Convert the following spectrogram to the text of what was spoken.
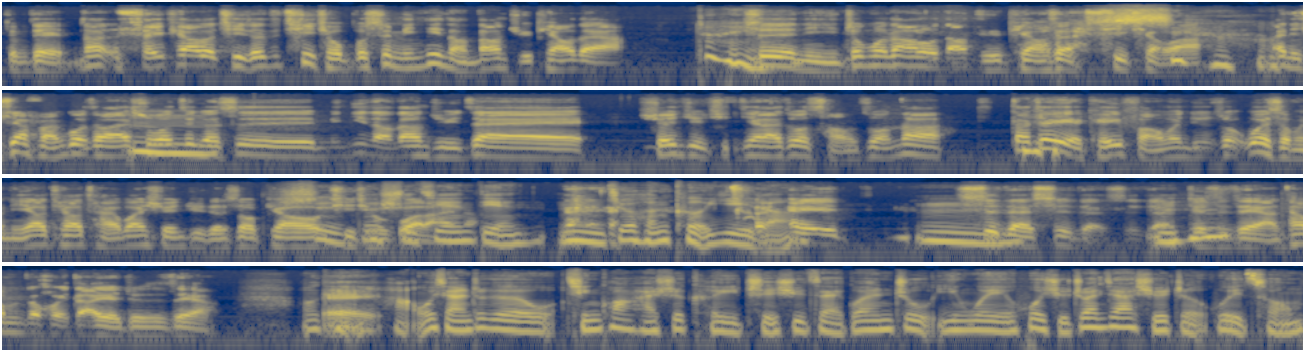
对不对？那谁飘的气球？这气球不是民进党当局飘的呀？对，是你中国大陆当局飘的气球啊！那你现在反过头来说，这个是民进党当局在选举期间来做炒作，那大家也可以访问，就是说，为什么你要挑台湾选举的时候飘气球过来？时间点，嗯，就很可疑了。嗯，是的，是的，是的，就是这样。他们的回答也就是这样。OK，好，我想这个情况还是可以持续再关注，因为或许专家学者会从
